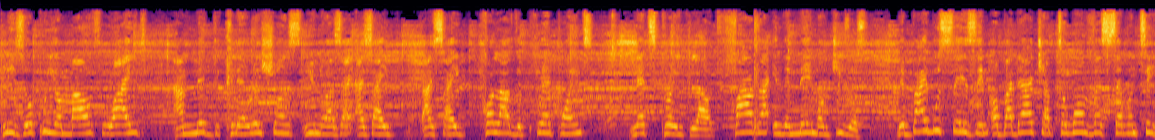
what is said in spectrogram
please open your mouth wide and make declarations you know as i as i as i call out the prayer points let's pray it loud father in the name of jesus the bible says in obadiah chapter 1 verse 17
